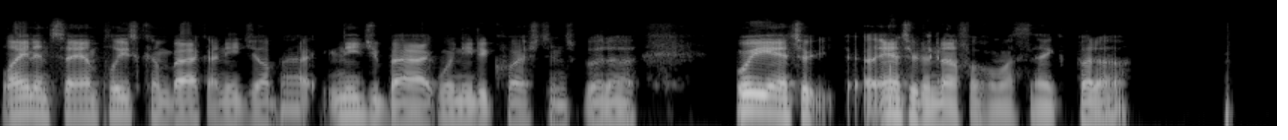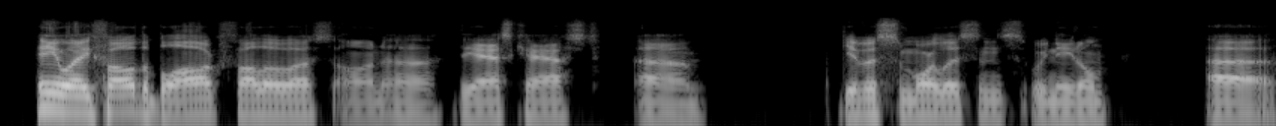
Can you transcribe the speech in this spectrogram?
Lane and Sam, please come back. I need y'all back. Need you back. We needed questions, but uh, we answered answered enough of them, I think. But uh, Anyway, follow the blog, follow us on uh, the Asscast. Um, give us some more listens. We need them. Uh,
